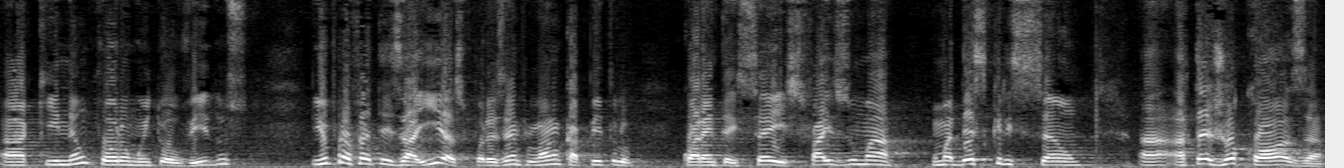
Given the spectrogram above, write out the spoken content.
ah, que não foram muito ouvidos. E o profeta Isaías, por exemplo, lá no capítulo 46, faz uma, uma descrição ah, até jocosa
